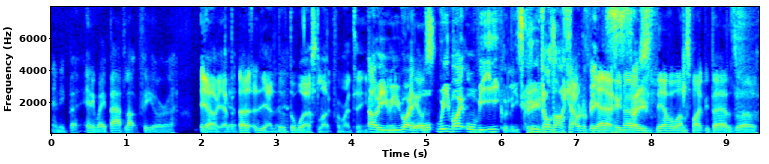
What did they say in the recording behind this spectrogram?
Any ba- anyway, bad luck for your uh, Yeah, yeah, uh, yeah. The, the worst luck for my team. I mean, we might I all, we might all be equally screwed on our count of it. yeah, who knows? so- The other ones might be bad as well.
